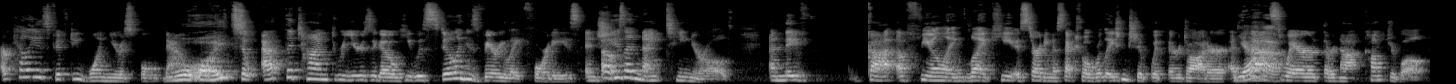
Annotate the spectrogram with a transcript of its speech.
r kelly is 51 years old now What? so at the time three years ago he was still in his very late 40s and Oh. she's a 19 year old and they've got a feeling like he is starting a sexual relationship with their daughter and Yeah. that's where they're not comfortable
